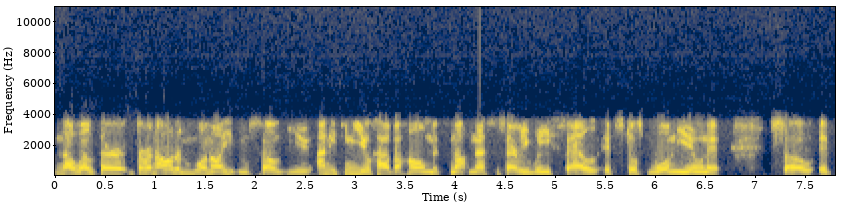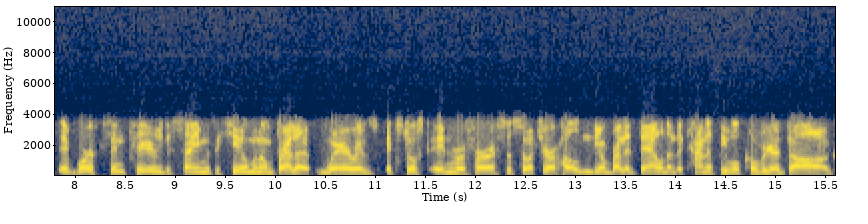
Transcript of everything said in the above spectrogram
No, well, they're they're an all-in-one item. So you anything you have at home, it's not necessary we sell. It's just one unit. So it, it works in theory the same as a human umbrella, whereas it's just in reverse as such. You're holding the umbrella down, and the canopy will cover your dog,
